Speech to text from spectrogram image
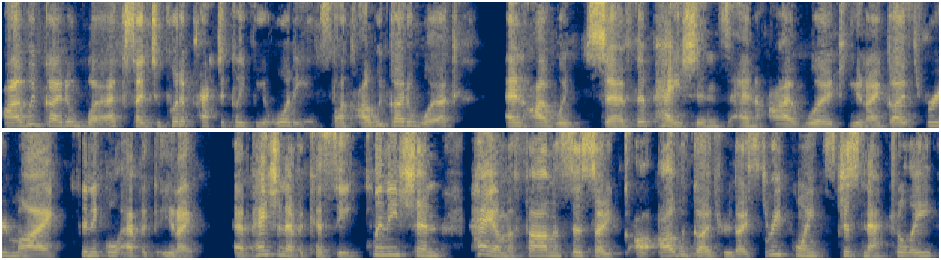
I would go to work. So, to put it practically for your audience, like I would go to work and I would serve the patients and I would, you know, go through my clinical, you know, patient advocacy clinician. Hey, I'm a pharmacist. So I would go through those three points just naturally.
